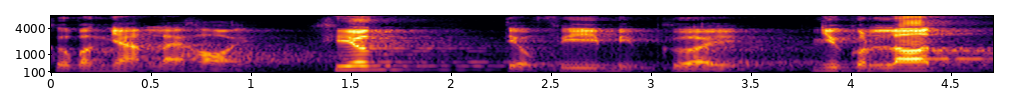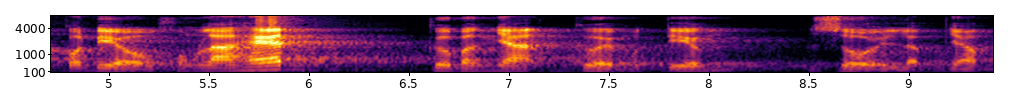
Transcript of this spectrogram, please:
Cơ băng nhạn lại hỏi, Khiêng. Tiểu Phi mỉm cười như con lợn, Có điều không la hét. Cơ băng nhạn cười một tiếng, Rồi lẩm nhẩm.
